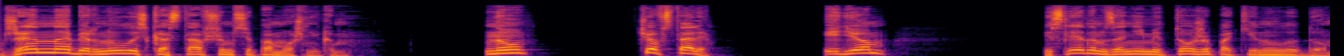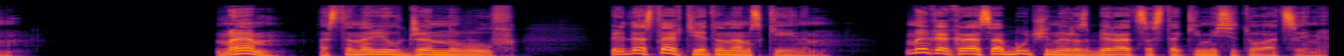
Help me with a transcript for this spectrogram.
Дженна обернулась к оставшимся помощникам. «Ну, чё встали? Идем?» И следом за ними тоже покинула дом. «Мэм», — остановил Дженну Вулф, — «предоставьте это нам с Кейном. Мы как раз обучены разбираться с такими ситуациями».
